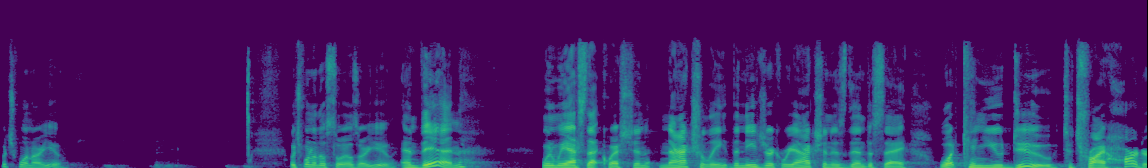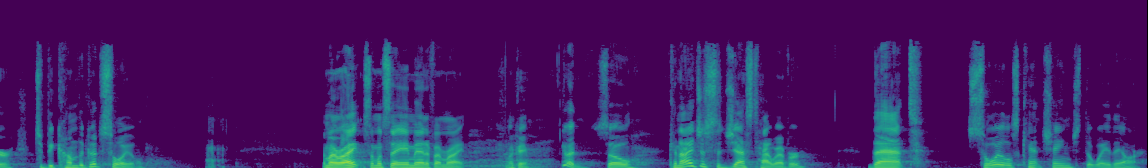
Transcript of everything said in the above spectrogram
Which one are you? Which one of those soils are you? And then when we ask that question, naturally, the knee jerk reaction is then to say, What can you do to try harder to become the good soil? Am I right? Someone say amen if I'm right. Okay, good. So can I just suggest, however, that soils can't change the way they are?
